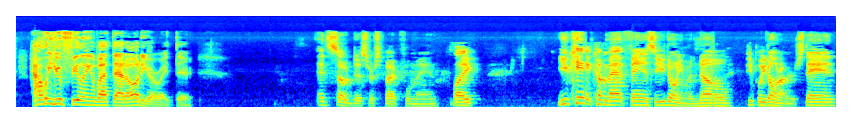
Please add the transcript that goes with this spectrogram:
how are you feeling about that audio right there? It's so disrespectful, man. Like you can't come at fans that you don't even know, people you don't understand.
